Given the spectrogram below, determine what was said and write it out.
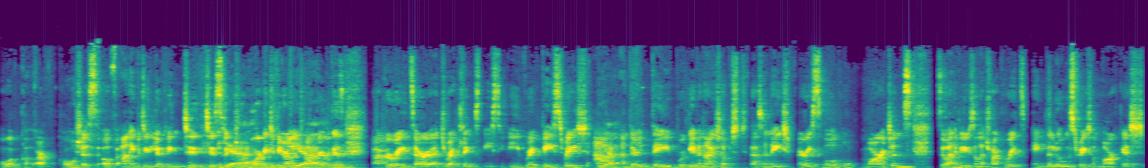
are cautious of anybody looking to, to switch Yeah. your mortgage if you're on a Yeah. tracker because tracker rates are a direct link to the ECB rate, base rate um, Yeah. and they they were given out up to 2008 very small margins so anybody who's on a tracker rate is paying the lowest rate on market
